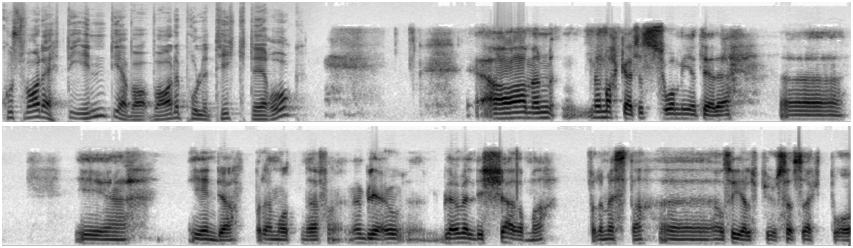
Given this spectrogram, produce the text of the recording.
Hvordan var dette i India? Var, var det politikk der òg? Ja, men vi merka ikke så mye til det uh, i, i, India på den måten der. For vi ble jo, jo veldig skjerma for det meste. Uh, og så hjelper jo selvsagt på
